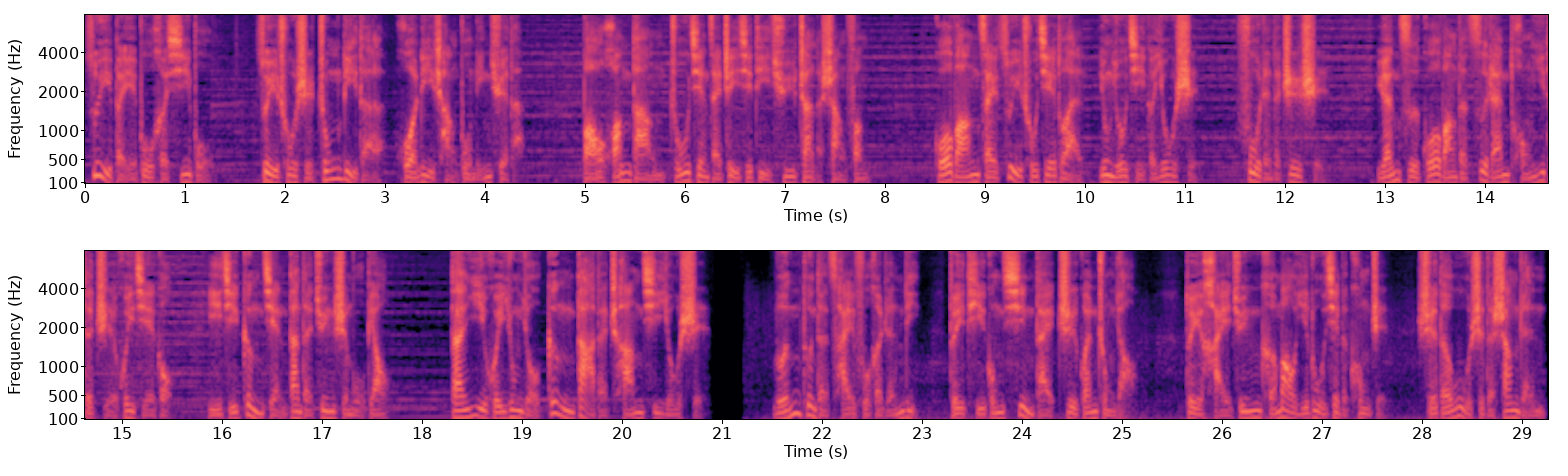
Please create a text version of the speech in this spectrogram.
最北部和西部，最初是中立的或立场不明确的。保皇党逐渐在这些地区占了上风。国王在最初阶段拥有几个优势：富人的支持，源自国王的自然统一的指挥结构，以及更简单的军事目标。但议会拥有更大的长期优势：伦敦的财富和人力对提供信贷至关重要，对海军和贸易路线的控制，使得务实的商人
